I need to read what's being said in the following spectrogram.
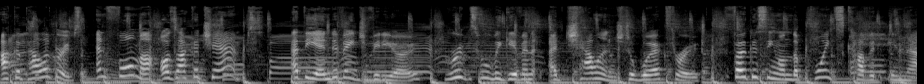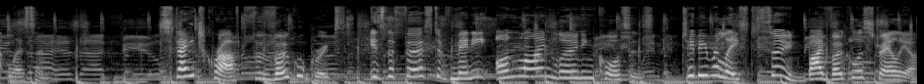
a cappella groups and former AUSACA champs. At the end of each video, groups will be given a challenge to work through, focusing on the points covered in that lesson. Stagecraft for vocal groups is the first of many online learning courses to be released soon by Vocal Australia.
